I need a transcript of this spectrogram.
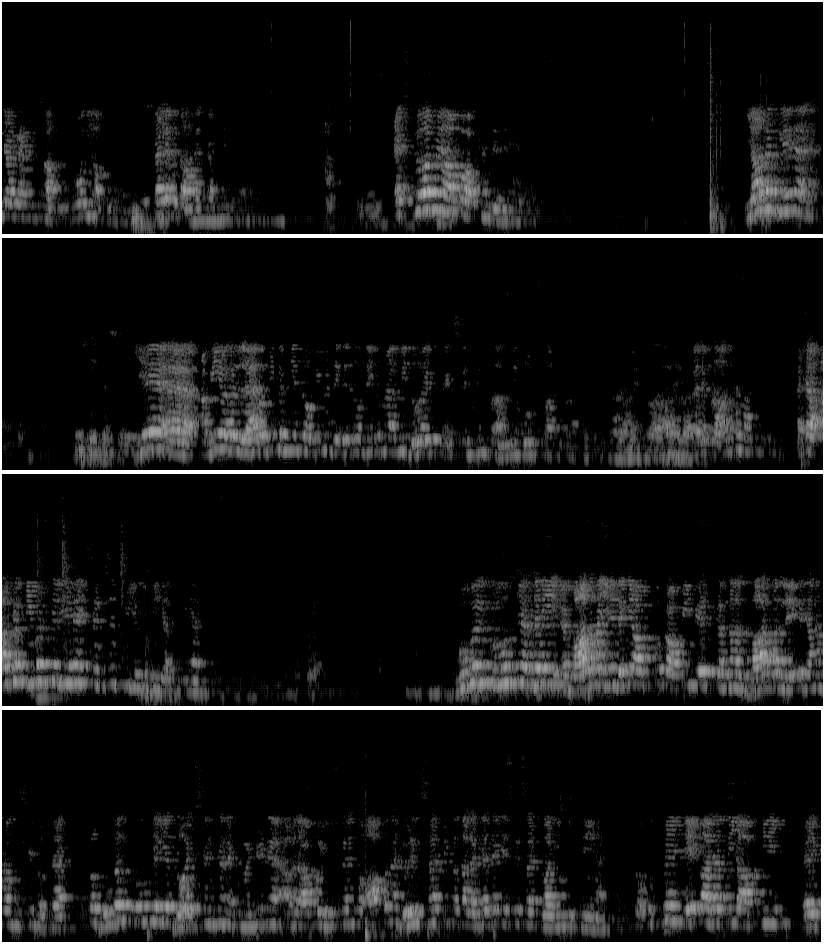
प्रदर्शित होता है तो गूगल क्रोम के लिए दो एक्सटेंशन रिकमेंडेड है, अगर आप वो यूज़ करें तो आपको ना ड्यूरिंग सर्च ही पता लग जाता है कि इसके सर्च वॉल्यूम कितनी है। तो उसमें एक आ जाती है आपकी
